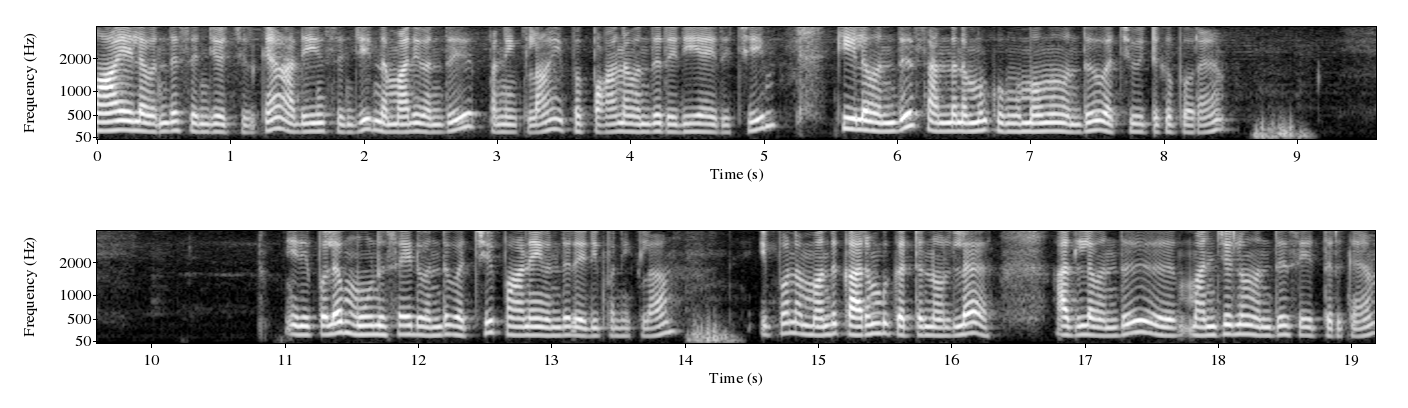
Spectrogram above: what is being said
மாயில் வந்து செஞ்சு வச்சுருக்கேன். அதையும் செஞ்சு இந்த மாதிரி வந்து பண்ணிக்கலாம். இப்போ பானை வந்து ரெடி ஆயிடுச்சு கீழே வந்து சந்தனமும் குங்குமமும் வந்து வச்சு விட்டுக்க போகிறேன் இதே போல் மூணு சைடு வந்து வச்சு பானையை வந்து ரெடி பண்ணிக்கலாம். இப்போ நம்ம வந்து கரும்பு கட்டணும்ல அதில் வந்து மஞ்சளும் வந்து சேர்த்துருக்கேன்.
